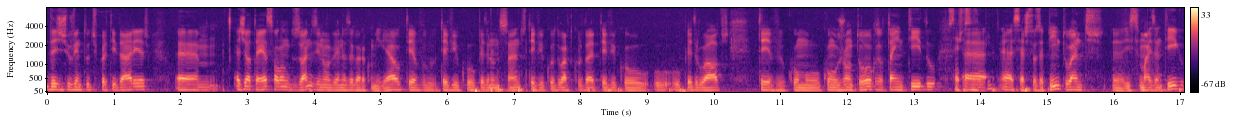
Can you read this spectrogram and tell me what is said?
das juventudes partidárias. Um, a JS, ao longo dos anos, e não apenas agora com o Miguel, teve, teve com o Pedro Nuno Santos, teve com o Eduardo Cordeiro, teve com o, o, o Pedro Alves, teve como com o João Torres, tem tido Sérgio Sousa Pinto, uh, Sérgio Sousa Pinto antes, uh, isso mais antigo,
